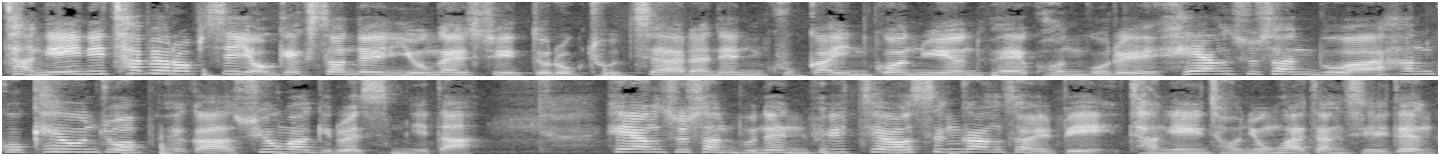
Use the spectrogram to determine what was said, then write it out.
장애인이 차별 없이 여객선을 이용할 수 있도록 조치하라는 국가인권위원회의 권고를 해양수산부와 한국해운조합회가 수용하기로 했습니다. 해양수산부는 휠체어 승강 설비, 장애인 전용 화장실 등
